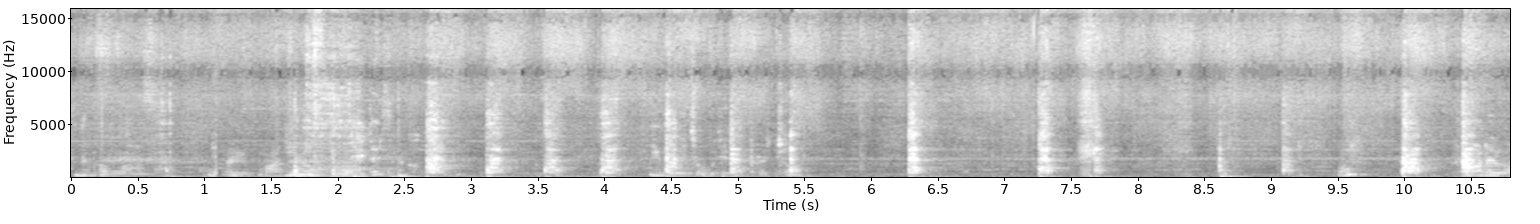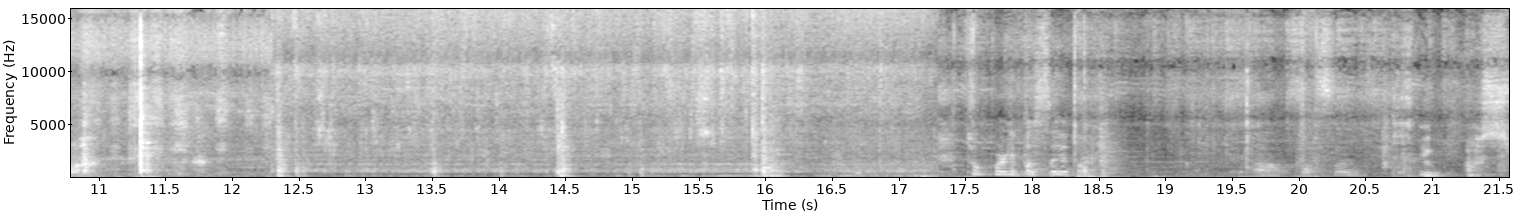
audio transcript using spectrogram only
생각하고 아, 이거 많이 넣었는데 생각보다. 이거 이제 어디다 펼쳐? 어? 말해봐. 초콜릿 버스 해봐 아 버스. 이거 아씨.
